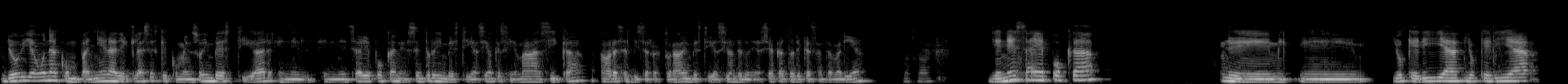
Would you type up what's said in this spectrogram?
yo vi a una compañera de clases que comenzó a investigar en, el, en, esa época en el centro de investigación que se llamaba SICA, ahora es el Vicerrectorado de Investigación de la Universidad Católica de Santa María. Y en esa época yo quería, yo quería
